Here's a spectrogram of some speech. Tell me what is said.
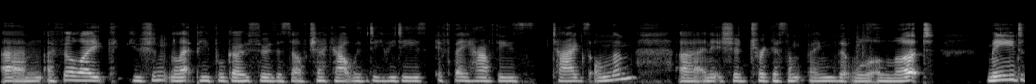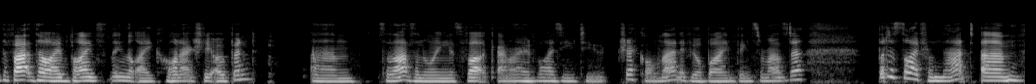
Um, I feel like you shouldn't let people go through the self checkout with DVDs if they have these tags on them, uh, and it should trigger something that will alert me to the fact that I'm buying something that I can't actually open. Um, so that's annoying as fuck, and I advise you to check on that if you're buying things from Asda. But aside from that, um,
